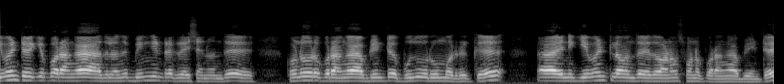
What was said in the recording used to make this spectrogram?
ஈவெண்ட் வைக்க போகிறாங்க அதில் வந்து பிங் இன்டகிரேஷன் வந்து கொண்டு வர போகிறாங்க அப்படின்ட்டு புது ரூமர் இருக்குது இன்னைக்கு ஈவெண்ட்டில் வந்து ஏதோ அனௌன்ஸ் பண்ண போகிறாங்க அப்படின்ட்டு.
